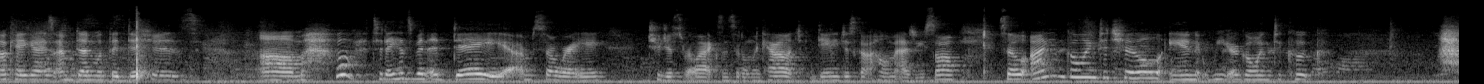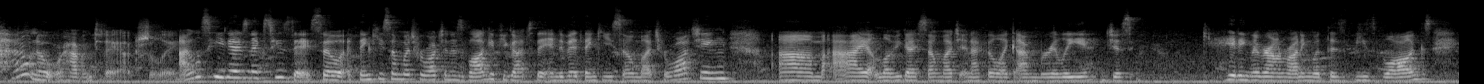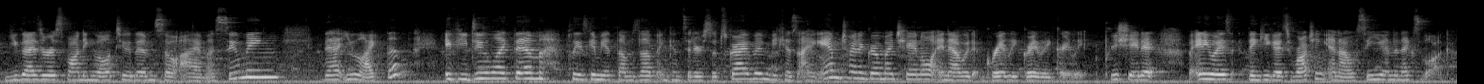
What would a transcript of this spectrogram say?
Okay guys, I'm done with the dishes. Um, whew, today has been a day. I'm so ready to just relax and sit on the couch. Danny just got home as you saw. So I am going to chill and we are going to cook I don't know what we're having today actually. I will see you guys next Tuesday. So thank you so much for watching this vlog. If you got to the end of it, thank you so much for watching. Um, I love you guys so much and I feel like I'm really just hitting the ground running with this, these vlogs. You guys are responding well to them, so I'm assuming that you like them. If you do like them, please give me a thumbs up and consider subscribing because I am trying to grow my channel and I would greatly, greatly, greatly appreciate it. But anyways, thank you guys for watching and I will see you in the next vlog.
